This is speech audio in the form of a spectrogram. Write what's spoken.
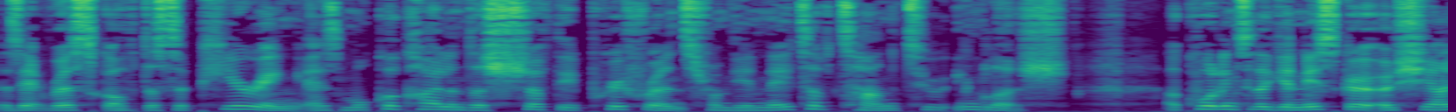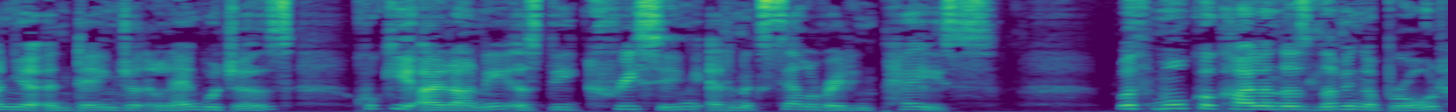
is at risk of disappearing as more Cook Islanders shift their preference from their native tongue to English. According to the UNESCO Oceania Endangered Languages, Kuki Airani is decreasing at an accelerating pace. With more Cook Islanders living abroad,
